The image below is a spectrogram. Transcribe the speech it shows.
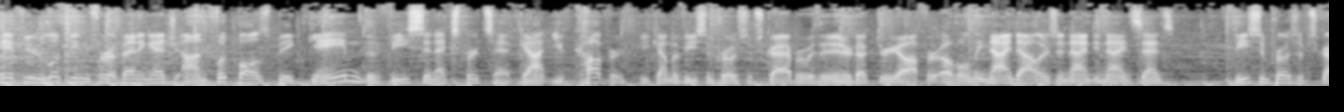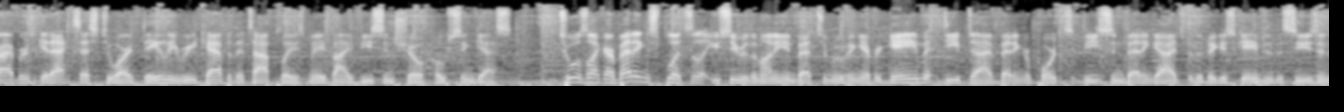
If you're looking for a betting edge on football's big game, the VSIN experts have got you covered. Become a VSIN Pro subscriber with an introductory offer of only $9.99. VSIN Pro subscribers get access to our daily recap of the top plays made by VSIN show hosts and guests. Tools like our betting splits let you see where the money and bets are moving every game, deep dive betting reports, VSIN betting guides for the biggest games of the season,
